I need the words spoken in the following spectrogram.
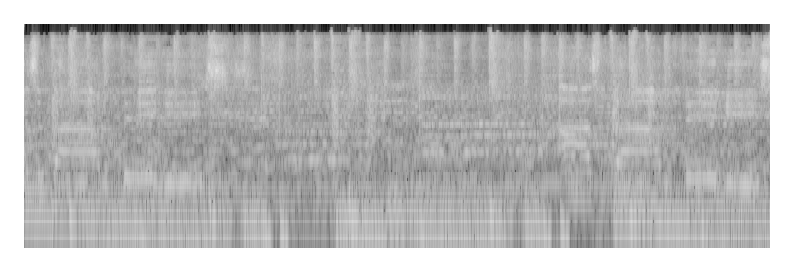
eyes without a face. Eyes without a face.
